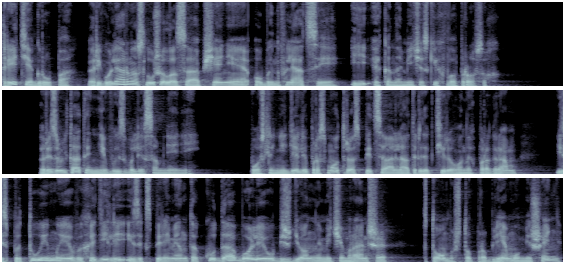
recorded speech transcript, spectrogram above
Третья группа регулярно слушала сообщения об инфляции и экономических вопросах. Результаты не вызвали сомнений. После недели просмотра специально отредактированных программ – Испытуемые выходили из эксперимента куда более убежденными, чем раньше, в том, что проблему мишень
